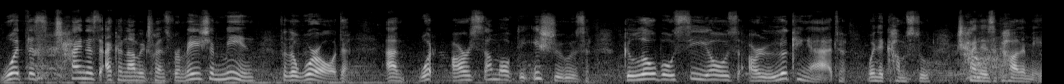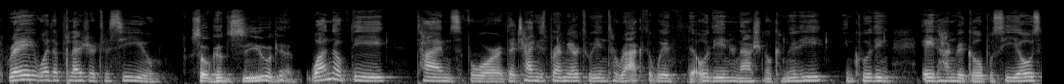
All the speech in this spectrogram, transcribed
What does China's economic transformation mean for the world? And what are some of the issues global CEOs are looking at when it comes to China's economy? Ray, what a pleasure to see you. So good to see you again. One of the times for the Chinese premier to interact with the OD international community, including 800 global CEOs,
